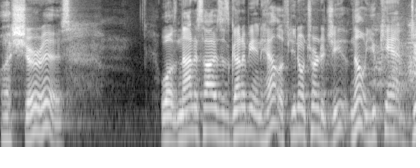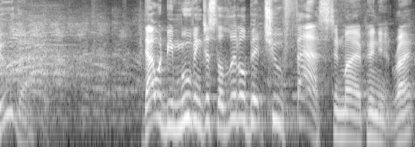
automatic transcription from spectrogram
Well, it sure is. Well, it's not as hot as it's going to be in hell if you don't turn to Jesus. No, you can't do that. That would be moving just a little bit too fast, in my opinion, right?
